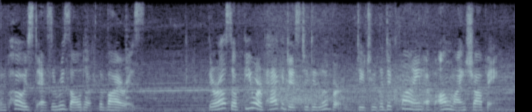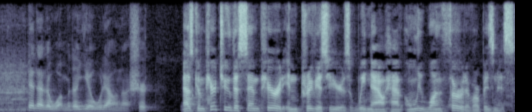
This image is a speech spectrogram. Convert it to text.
imposed as a result of the virus. There are also fewer packages to deliver due to the decline of online shopping. As compared to the same period in previous years, we now have only one third of our business.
